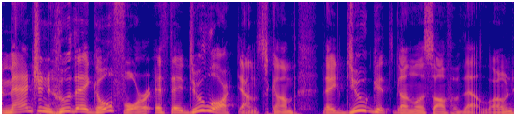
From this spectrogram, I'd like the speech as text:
Imagine who they go for if they do lock down Scump. They do get gunless off of that loan,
